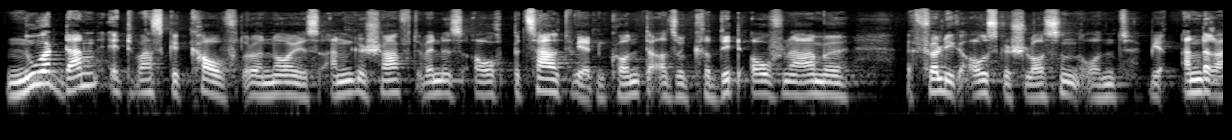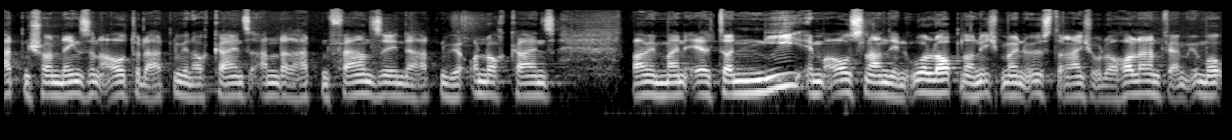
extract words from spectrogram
nur dann etwas gekauft oder Neues angeschafft, wenn es auch bezahlt werden konnte. Also Kreditaufnahme völlig ausgeschlossen. Und wir andere hatten schon längst ein Auto, da hatten wir noch keins. Andere hatten Fernsehen, da hatten wir auch noch keins. War mit meinen Eltern nie im Ausland in Urlaub, noch nicht mal in Österreich oder Holland. Wir haben immer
